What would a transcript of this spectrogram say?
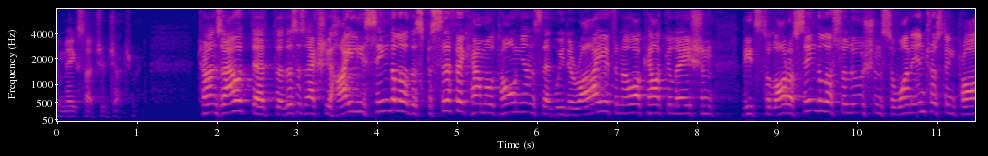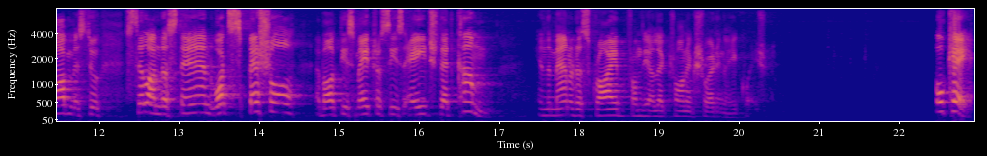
to make such a judgment. Turns out that uh, this is actually highly singular. The specific Hamiltonians that we derived in our calculation leads to a lot of singular solutions. So one interesting problem is to still understand what's special about these matrices H that come in the manner described from the electronic Schrodinger equation. Okay,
